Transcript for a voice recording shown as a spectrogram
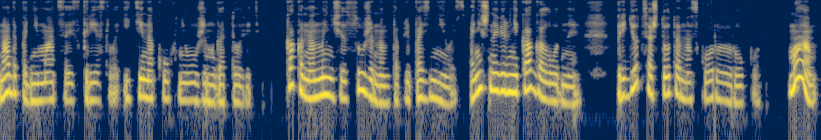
Надо подниматься из кресла, идти на кухню ужин готовить. Как она нынче с ужином-то припозднилась? Они ж наверняка голодные. Придется что-то на скорую руку. «Мам,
